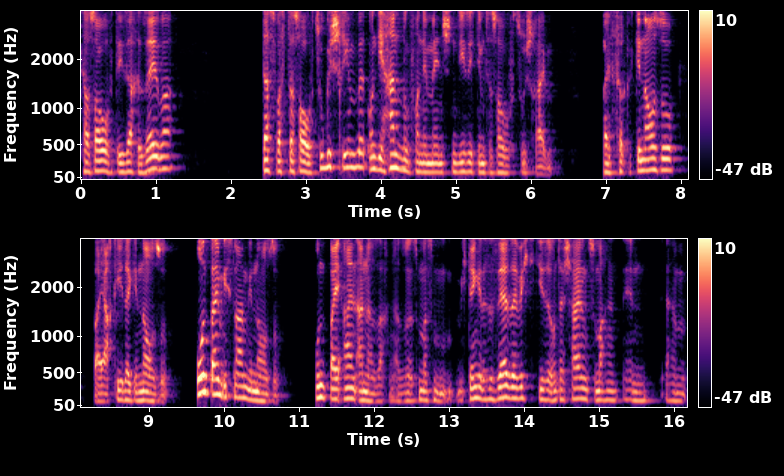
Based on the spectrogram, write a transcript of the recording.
Tasawuf die Sache selber, das, was Tasawuf zugeschrieben wird und die Handlung von den Menschen, die sich dem Tasawuf zuschreiben. Bei Fiqh genauso, bei Aqidah genauso und beim Islam genauso und bei allen anderen Sachen. Also das, ich denke, das ist sehr, sehr wichtig, diese Unterscheidung zu machen in, ähm,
